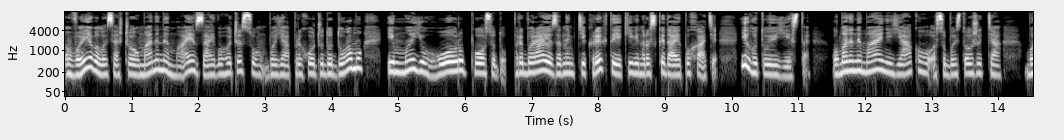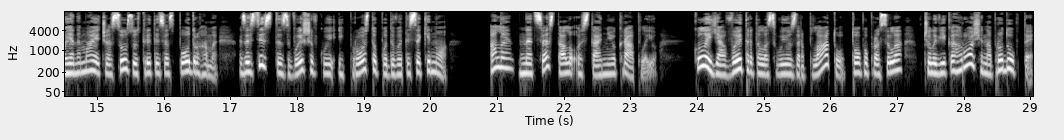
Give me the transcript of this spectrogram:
Виявилося, що у мене немає зайвого часу, бо я приходжу додому і мию гору посуду, прибираю за ним ті крихти, які він розкидає по хаті, і готую їсти. У мене немає ніякого особистого життя, бо я не маю часу зустрітися з подругами, засісти з вишивкою і просто подивитися кіно. Але не це стало останньою краплею. Коли я витратила свою зарплату, то попросила в чоловіка гроші на продукти.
